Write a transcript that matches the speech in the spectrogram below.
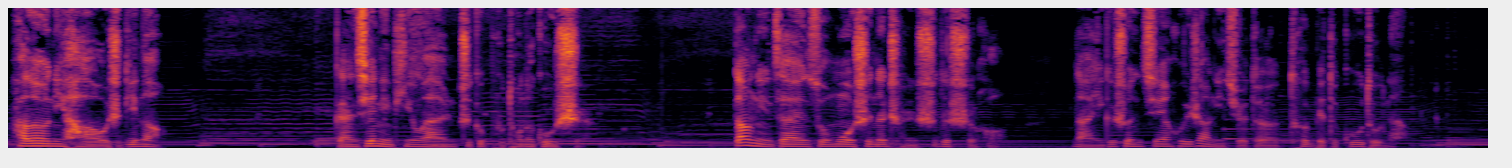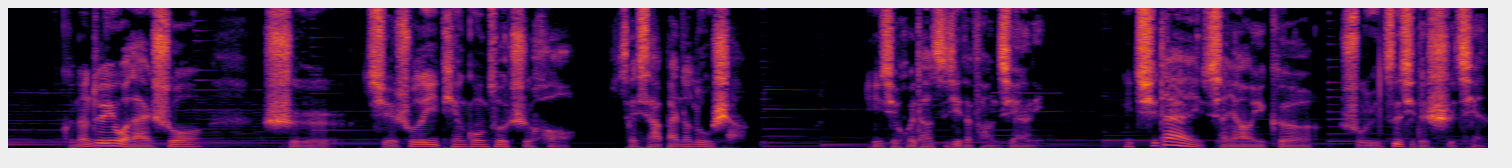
Hello，你好，我是 Dino。感谢你听完这个普通的故事。当你在一座陌生的城市的时候，哪一个瞬间会让你觉得特别的孤独呢？可能对于我来说，是结束了一天工作之后，在下班的路上，以及回到自己的房间里，你期待想要一个属于自己的时间，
